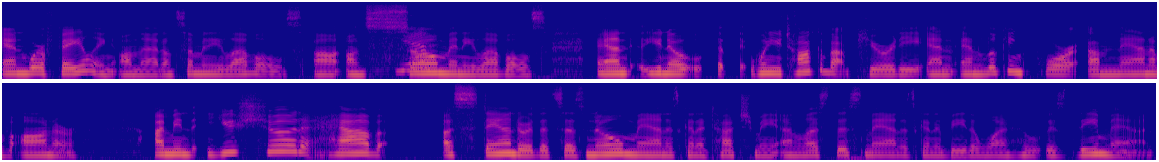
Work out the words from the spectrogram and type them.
And we're failing on that on so many levels, uh, on so yeah. many levels. And, you know, when you talk about purity and, and looking for a man of honor, I mean, you should have a standard that says no man is going to touch me unless this man is going to be the one who is the man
